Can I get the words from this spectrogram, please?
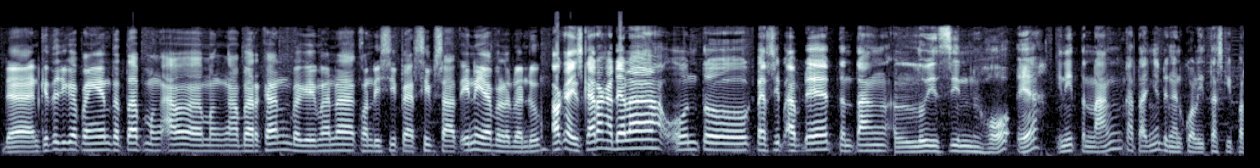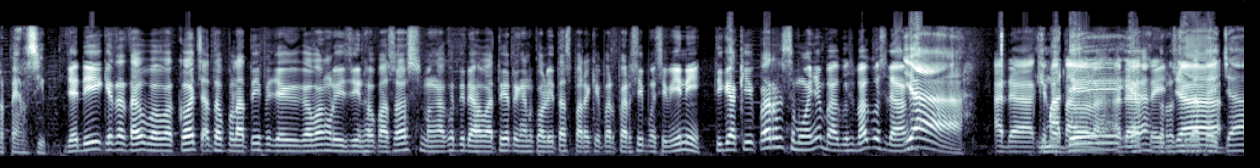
Dan kita juga pengen tetap meng- uh, mengabarkan bagaimana kondisi Persib saat ini ya Bela Bandung. Oke, sekarang adalah untuk Persib update tentang Luisinho ya. Ini tenang katanya dengan kualitas kiper Persib. Jadi kita tahu bahwa coach atau pelatih penjaga gawang Luizinho Pasos mengaku tidak khawatir dengan kualitas para kiper Persib musim ini. Tiga kiper semuanya bagus-bagus dan Ya, ada kita Imade tahu lah, ada ya, Teja, terus juga Teja.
